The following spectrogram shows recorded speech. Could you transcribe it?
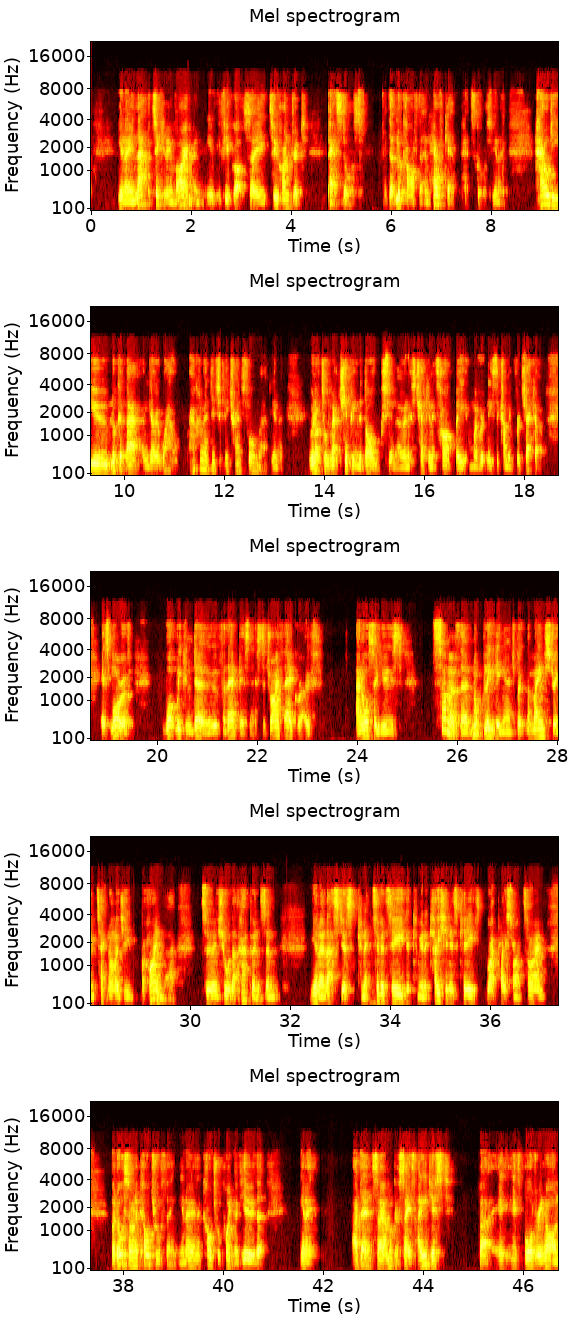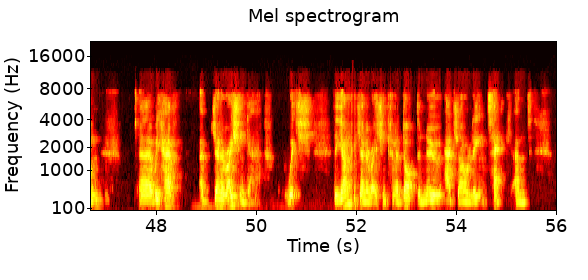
you know, in that particular environment, if you've got say 200 pet stores that look after and healthcare pet stores, you know, how do you look at that and go, wow, how can I digitally transform that? You know, we're not talking about chipping the dogs, you know, and it's checking its heartbeat and whether it needs to come in for a checkup. It's more of what we can do for their business to drive their growth and also use some of the not bleeding edge, but the mainstream technology behind that to ensure that happens. And you know, that's just connectivity. That communication is key. Right place, right time. But also on a cultural thing, you know, a cultural point of view that you know I don't say I'm not going to say it's ageist, but it, it's bordering on. Uh, we have a generation gap, which the younger generation can adopt the new agile lean tech and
